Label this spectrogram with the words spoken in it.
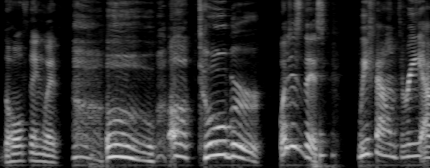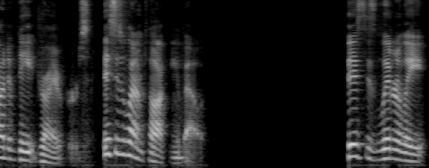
The whole thing with oh October. What is this? We found three out of date drivers. This is what I'm talking about. This is literally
